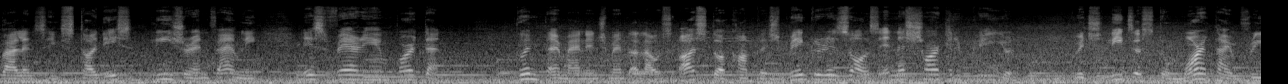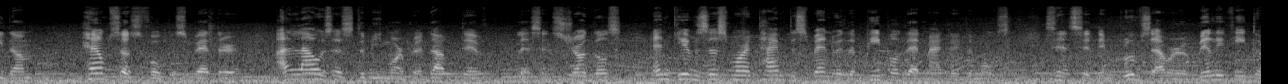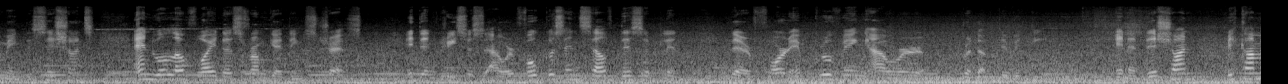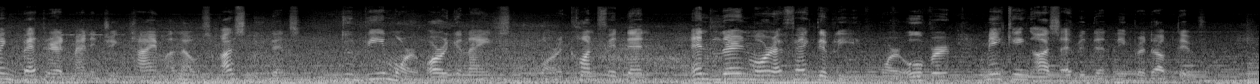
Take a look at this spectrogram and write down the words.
Balancing studies, leisure, and family is very important. Good time management allows us to accomplish big results in a shorter period, which leads us to more time freedom, helps us focus better, allows us to be more productive, lessen struggles, and gives us more time to spend with the people that matter the most, since it improves our ability to make decisions and will avoid us from getting stressed. It increases our focus and self-discipline, therefore improving our productivity. In addition, becoming better at managing time allows us students to be more organized, more confident, and learn more effectively. Moreover, making us evidently productive.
